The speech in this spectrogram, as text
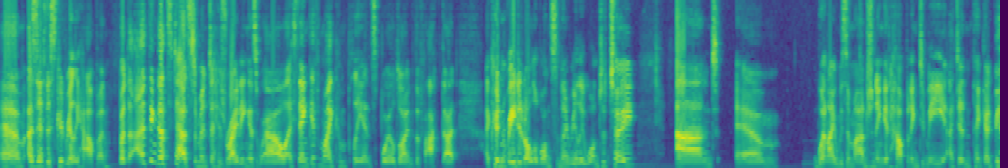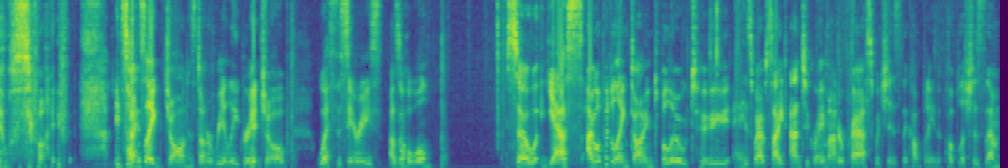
Um, as if this could really happen. But I think that's testament to his writing as well. I think if my complaints boil down to the fact that I couldn't read it all at once and I really wanted to, and um, when I was imagining it happening to me, I didn't think I'd be able to survive. it sounds like John has done a really great job with the series as a whole. So yes, I will put a link down below to his website and to Grey Matter Press, which is the company that publishes them.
